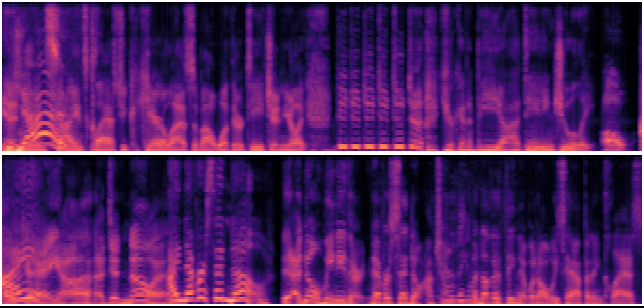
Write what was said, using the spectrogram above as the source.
yeah, and "You're in science class. You could care less about what they're teaching." And you're like, "Do do do do do do." You're going to be uh, dating Julie. Oh, I- okay. uh, I didn't know it. I never said no. Yeah, no, me neither. Never said no. I'm trying to think of another thing that would always happen in class.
